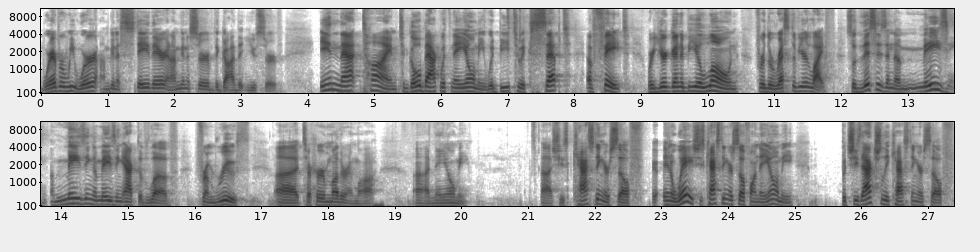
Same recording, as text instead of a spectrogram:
wherever we were, I'm going to stay there and I'm going to serve the God that you serve. In that time, to go back with Naomi would be to accept a fate where you're going to be alone for the rest of your life. So, this is an amazing, amazing, amazing act of love from Ruth uh, to her mother in law, uh, Naomi. Uh, she's casting herself, in a way, she's casting herself on Naomi, but she's actually casting herself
